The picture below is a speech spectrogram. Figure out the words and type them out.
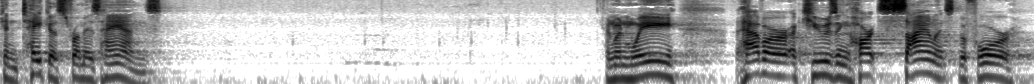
can take us from His hands. And when we have our accusing hearts silenced before,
